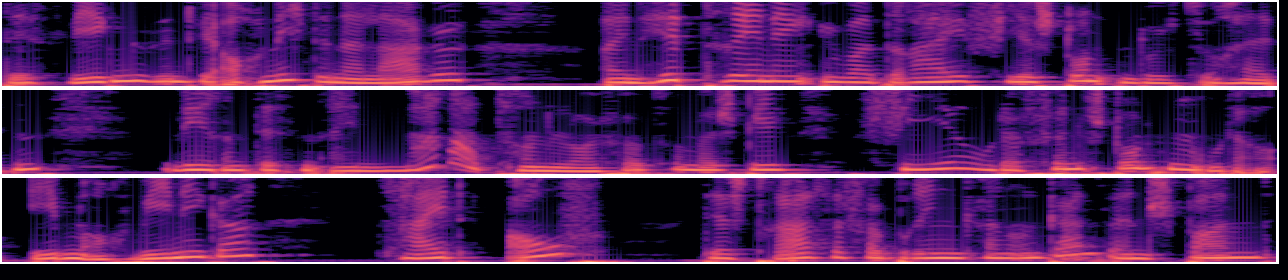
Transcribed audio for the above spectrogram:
deswegen sind wir auch nicht in der Lage, ein HIT-Training über drei, vier Stunden durchzuhalten, währenddessen ein Marathonläufer zum Beispiel vier oder fünf Stunden oder eben auch weniger Zeit auf der Straße verbringen kann und ganz entspannt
